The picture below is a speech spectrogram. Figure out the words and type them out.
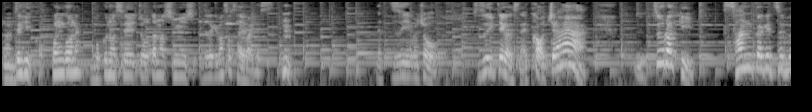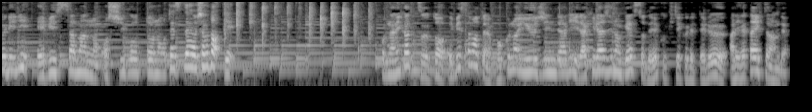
うん、ぜひ、今後ね、僕の成長を楽しみにしていただけますと幸いです。うん。続いてみましょう。続いてがですね、こちらツーラッキー !3 ヶ月ぶりにエビス様のお仕事のお手伝いをしたことイこれ何かっつうと、エビス様っていうのは僕の友人であり、ラキラジのゲストでよく来てくれてるありがたい人なんだよ。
